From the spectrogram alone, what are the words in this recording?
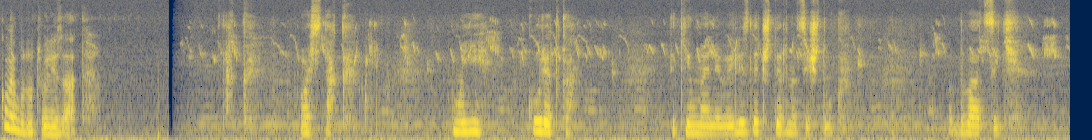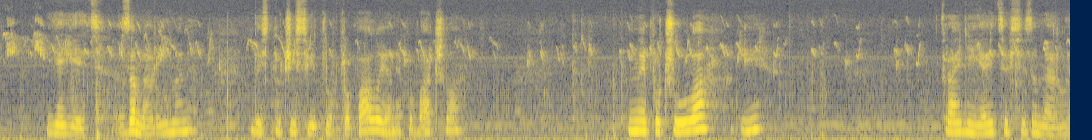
коли будуть вилізати. Так, ось так. Мої курятка. Такі в мене вилізли 14 штук. 20 яєць замерло в мене. Десь вночі світло пропало, я не побачила, не почула і крайні яйця всі замерли.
